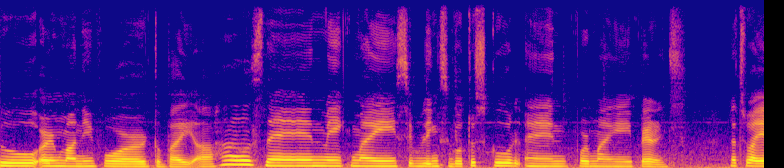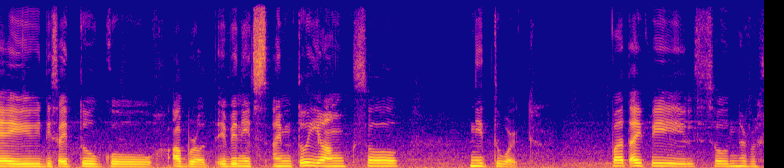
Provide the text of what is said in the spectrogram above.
to earn money for to buy a house, then make my siblings go to school, and for my parents. That's why I decide to go abroad, even if I'm too young, so need to work. But I feel so nervous.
